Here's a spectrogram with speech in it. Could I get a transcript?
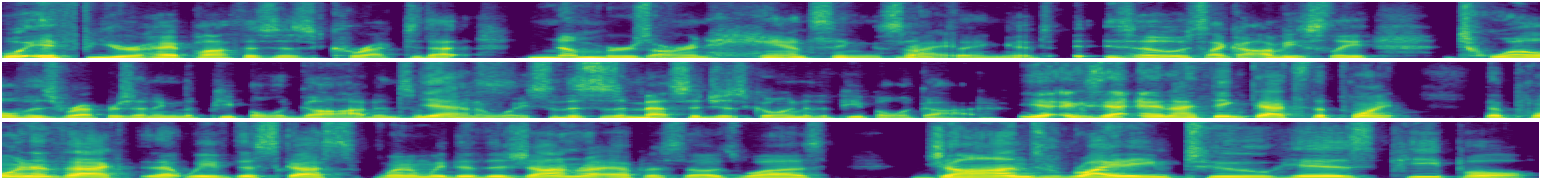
well if your hypothesis is correct that numbers are enhancing something it, so it's like obviously 12 is representing the people of god in some kind of way so this is a message that's going to the people of god Yeah, exactly. And I think that's the point. The point of fact that we've discussed when we did the genre episodes was John's writing to his people.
